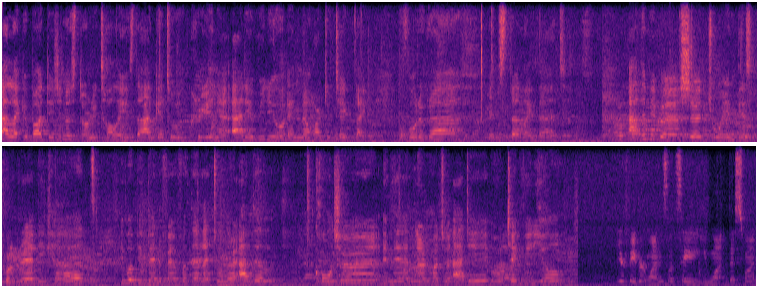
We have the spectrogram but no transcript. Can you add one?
I like about digital storytelling is that I get to create an edit video and know how to take like photograph and stuff like that. Other people should join this program because it would be beneficial for them like to learn other culture and then learn how to edit or take video. Your favorite ones, let's say you want this one,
